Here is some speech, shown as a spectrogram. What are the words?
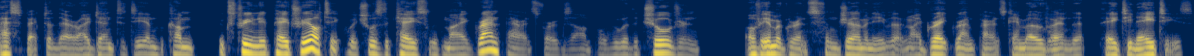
aspect of their identity and become extremely patriotic, which was the case with my grandparents, for example, who were the children of immigrants from Germany. My great grandparents came over in the 1880s,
